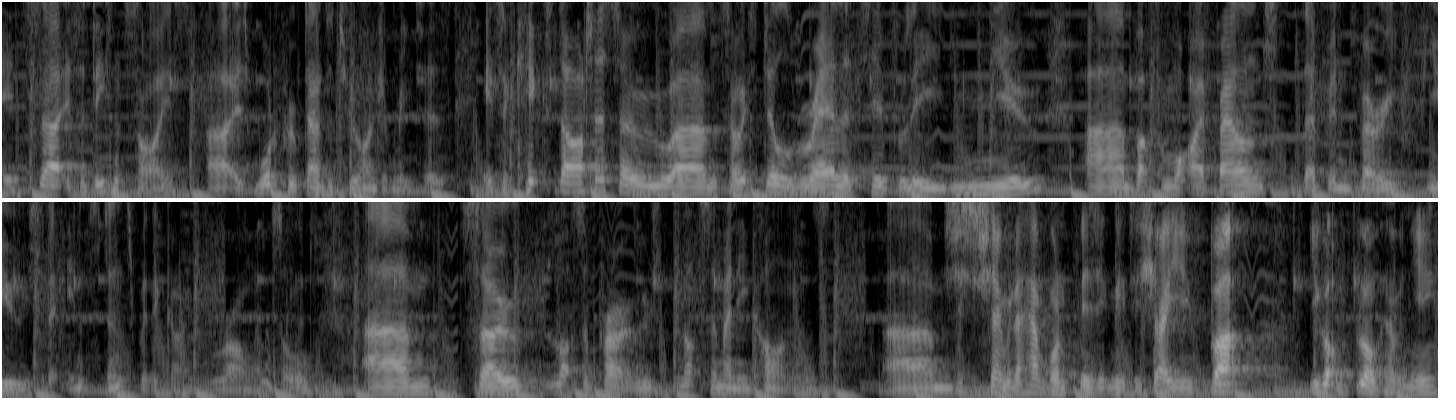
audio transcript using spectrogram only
it's uh, it's a decent size. Uh, it's waterproof down to 200 meters. It's a Kickstarter, so um, so it's still relatively new. Um, but from what I found, there've been very few sort of instances with it going wrong at all. Um, so lots of pros, not so many cons. Um, It's just a shame we don't have one physically to show you, but you got a blog, haven't you?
